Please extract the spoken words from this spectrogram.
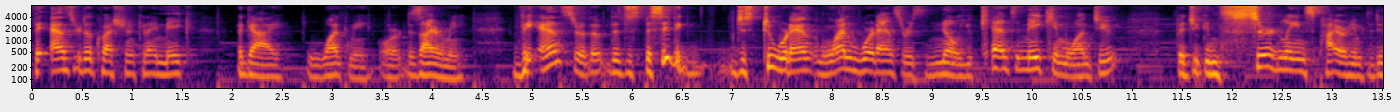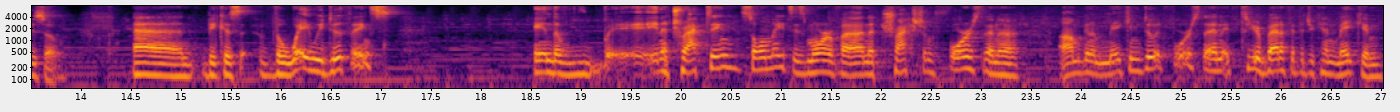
the answer to the question Can I make a guy want me or desire me? The answer, the, the specific, just two word, one word answer is no. You can't make him want you, but you can certainly inspire him to do so. And because the way we do things, in the in attracting soulmates is more of an attraction force than a I'm gonna make him do it force, then it's to your benefit that you can make him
